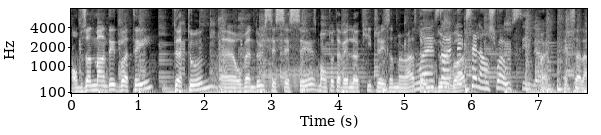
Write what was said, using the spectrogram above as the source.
on vous a demandé de voter de Toon euh, au 22 666. Bon, toi, t'avais Lucky, Jason Mraz, t'as Ouais, c'est un votes. excellent choix aussi, là. Ouais, excellent.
